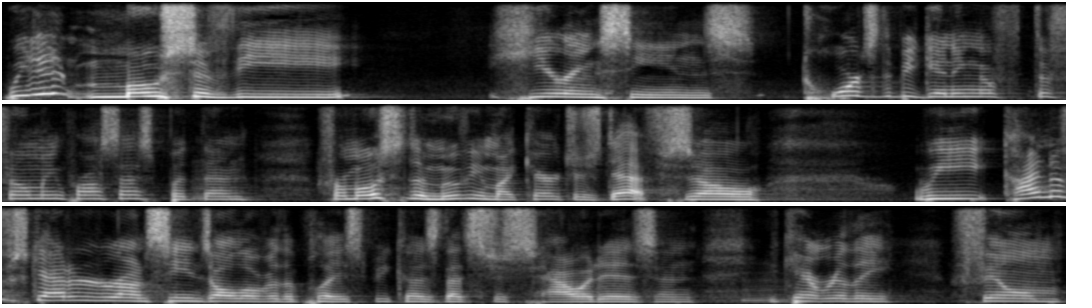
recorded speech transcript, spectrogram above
We did most of the hearing scenes towards the beginning of the filming process, but then for most of the movie, my character's deaf. So we kind of scattered around scenes all over the place because that's just how it is, and you can't really film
